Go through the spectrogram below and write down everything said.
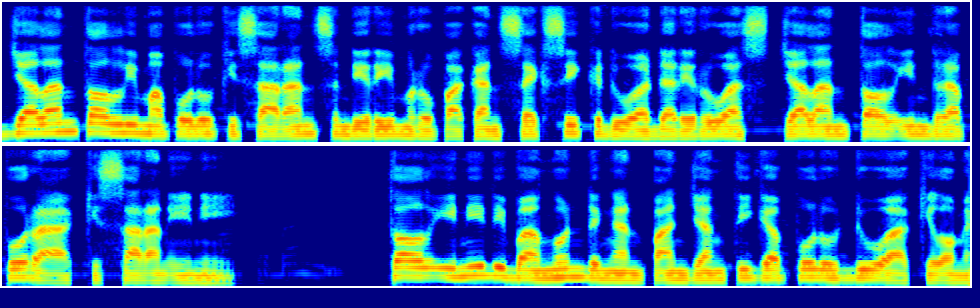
Jalan tol 50 kisaran sendiri merupakan seksi kedua dari ruas jalan tol Indrapura kisaran ini. Tol ini dibangun dengan panjang 32 km.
